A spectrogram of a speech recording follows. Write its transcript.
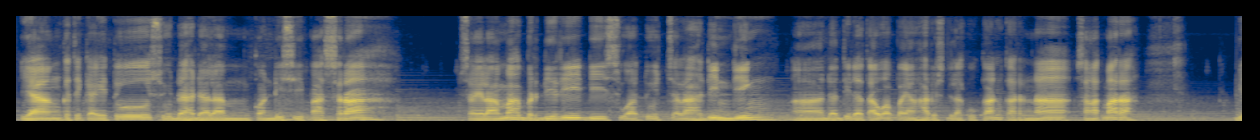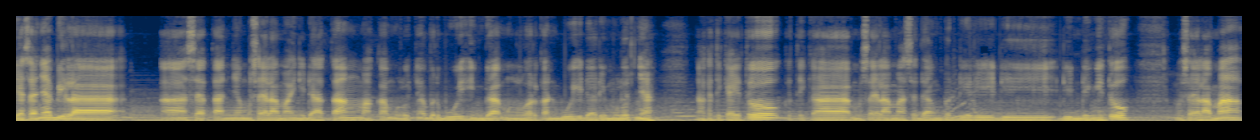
yang ketika itu sudah dalam kondisi pasrah saya lama berdiri di suatu celah dinding uh, dan tidak tahu apa yang harus dilakukan karena sangat marah. Biasanya bila uh, setan yang lama ini datang, maka mulutnya berbuih hingga mengeluarkan buih dari mulutnya. Nah, ketika itu, ketika lama sedang berdiri di dinding itu, lama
